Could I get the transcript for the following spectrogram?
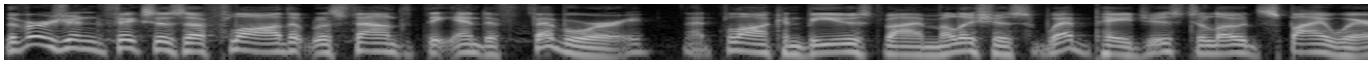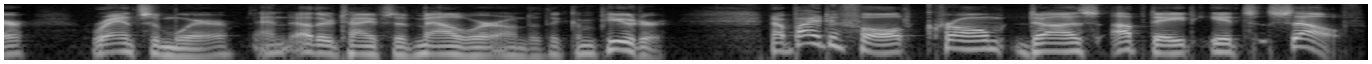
The version fixes a flaw that was found at the end of February. That flaw can be used by malicious web pages to load spyware ransomware, and other types of malware onto the computer. Now, by default, Chrome does update itself,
